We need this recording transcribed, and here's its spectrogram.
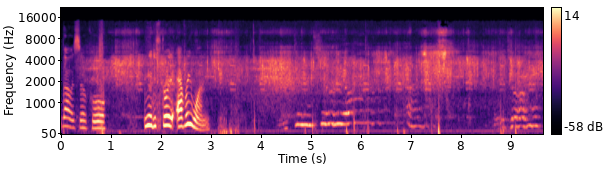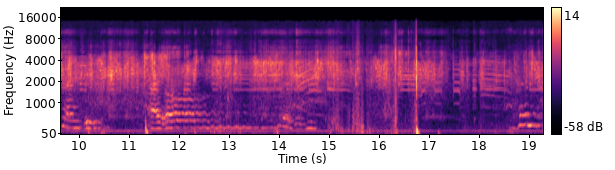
That was so cool. He destroyed everyone. Amen.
